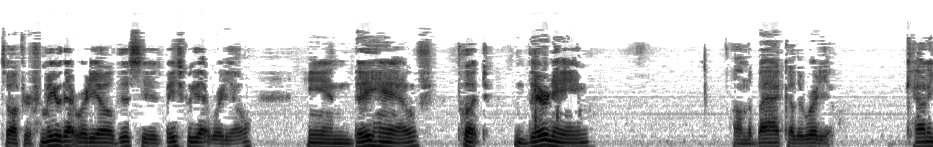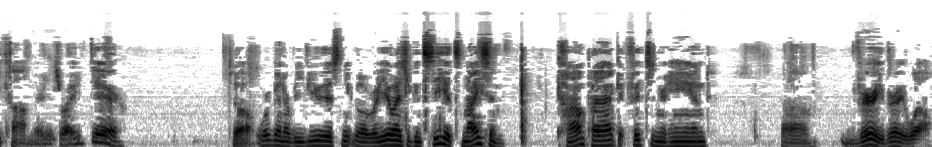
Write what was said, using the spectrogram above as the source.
So if you're familiar with that radio, this is basically that radio. And they have put their name on the back of the radio. CountyComm, there it is right there. So we're going to review this neat little radio. As you can see, it's nice and compact. It fits in your hand um, very, very well.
